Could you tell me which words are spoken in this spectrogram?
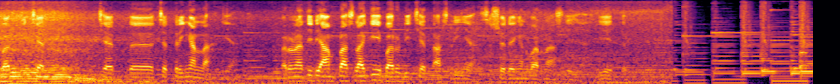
baru dicat cat eh, cat ringan lah ya. Baru nanti diamplas lagi baru dicat aslinya sesuai dengan warna aslinya gitu. belum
